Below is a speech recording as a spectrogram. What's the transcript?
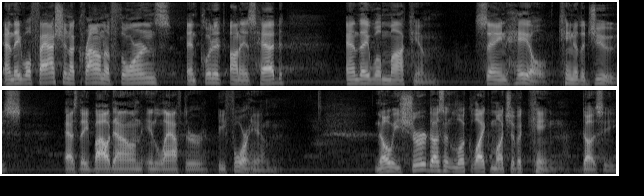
and they will fashion a crown of thorns and put it on his head, and they will mock him, saying, Hail, King of the Jews as they bow down in laughter before him. No, he sure doesn't look like much of a king, does he?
